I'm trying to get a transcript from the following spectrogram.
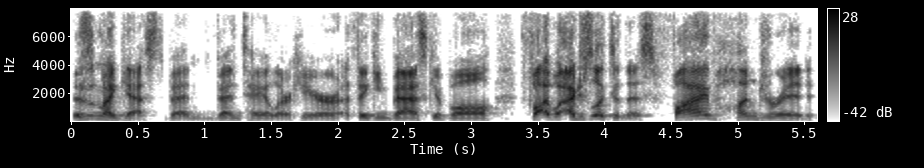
this is my guest, Ben Ben Taylor here, thinking basketball. Five, I just looked at this: five hundred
